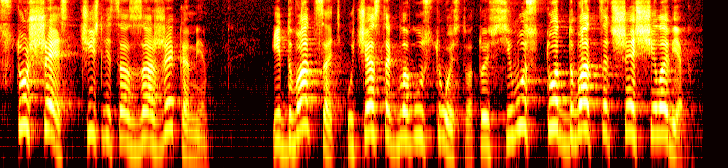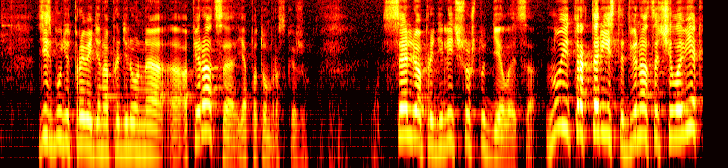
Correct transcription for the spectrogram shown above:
106 числится за ЖЭКами и 20 участок благоустройства. То есть всего 126 человек. Здесь будет проведена определенная э, операция, я потом расскажу, с целью определить, что тут делается. Ну и трактористы, 12 человек,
